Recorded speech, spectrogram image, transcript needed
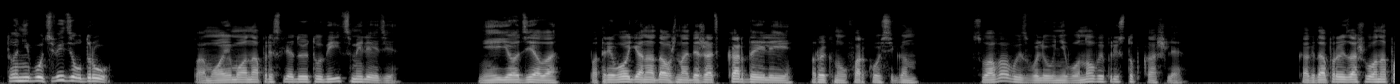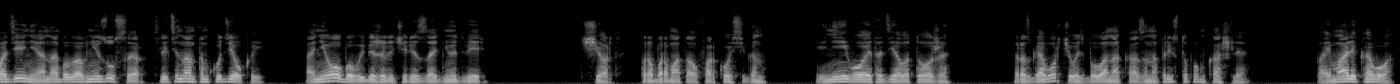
«Кто-нибудь видел Дру?» «По-моему, она преследует убийц, миледи». «Не ее дело. По тревоге она должна бежать к Корделии», — рыкнул Фаркосиган. Слова вызвали у него новый приступ кашля. «Когда произошло нападение, она была внизу, сэр, с лейтенантом Куделкой. Они оба выбежали через заднюю дверь». «Черт, — пробормотал Фаркосиган. «И не его это дело тоже». Разговорчивость была наказана приступом кашля. «Поймали кого?»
